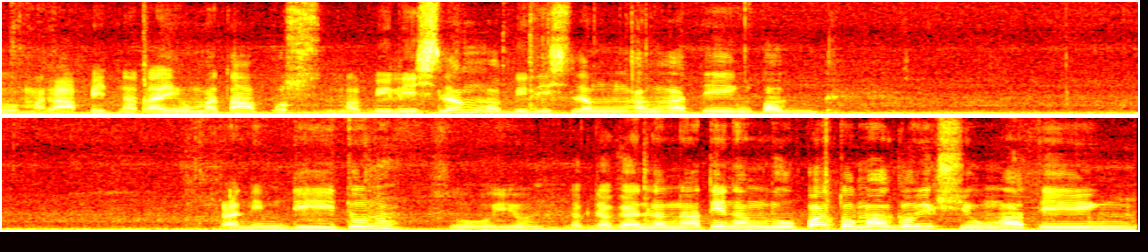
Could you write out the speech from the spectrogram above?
So malapit na tayong matapos. Mabilis lang, mabilis lang ang ating pag tanim dito no. So yun, dagdagan lang natin ang lupa to mga gawiks, yung ating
